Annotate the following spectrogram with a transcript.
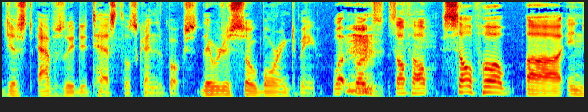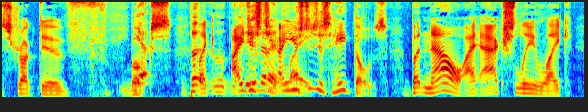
just absolutely detest those kinds of books. They were just so boring to me. what books? Self-help? Self help, uh, instructive books. but like the- the I thing just that I I, used to like- just hate those, but now I actually like.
